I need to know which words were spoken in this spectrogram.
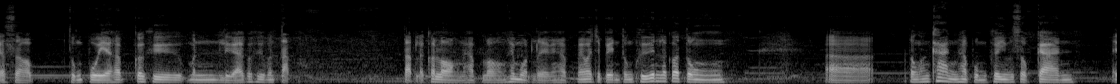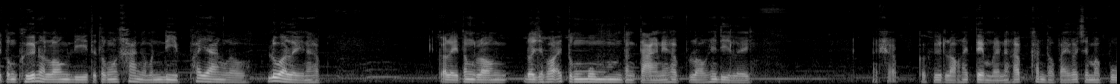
กระสอบถุงปุ๋ยครับ ก็คือมันเหลือก็คือมันตัด ตัดแล้วก็ลองนะครับ ลองให้หมดเลยนะครับ ไม่ว่าจะเป็นตรงพื้นแล้วก็ตรงตรงข้างๆนะครับ ผมเคยมีประสบการณ์ไอ้ตรงพื้นอะลองดีแต่ตรงข้างๆอะมันหนีบผ้ายางเรารั่วเลยนะครับ ก็เลยต้องลองโดยเฉพาะไอ้ตรงมุมต่างๆเนี่ยครับ ลองให้ดีเลยนะครับ ก็คือลองให้เต็มเลยนะครับ ขั้นต่อไปก็จะมาปู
